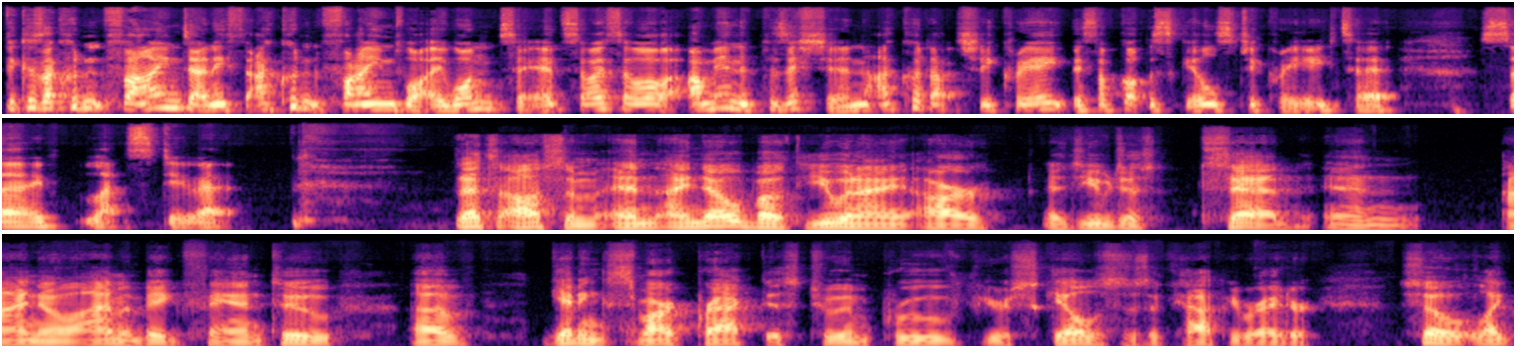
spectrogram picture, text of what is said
because I couldn't find anything. I couldn't find what I wanted. So I thought I'm in a position I could actually create this. I've got the skills to create it. So let's do it. That's awesome. And I know both you and I are, as you've just said, and I know I'm a big fan too of getting smart practice to improve your skills as a copywriter. So, like,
